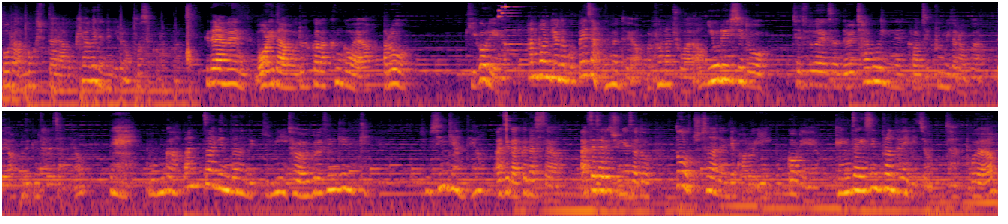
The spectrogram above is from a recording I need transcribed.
머리 안 보고 싶다라고 피하게 되는 일은 없었을 거라고요. 그 다음은 머리 다음으로 효과가 큰 거예요. 바로 귀걸이에요. 한번 끼워놓고 빼지 않으면 돼요. 얼마나 좋아요. 이효린 씨도 제주도에서 늘 차고 있는 그런 제품이더라고요. 어때요? 느낌 다르지 않아요? 네, 뭔가 반짝인다는 느낌이 저 얼굴에 생기는 게 좀 신기한데요? 아직 안 끝났어요. 액세서리 중에서도 또 추천하는 게 바로 이 목걸이에요. 굉장히 심플한 타입이죠. 자, 보여요?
